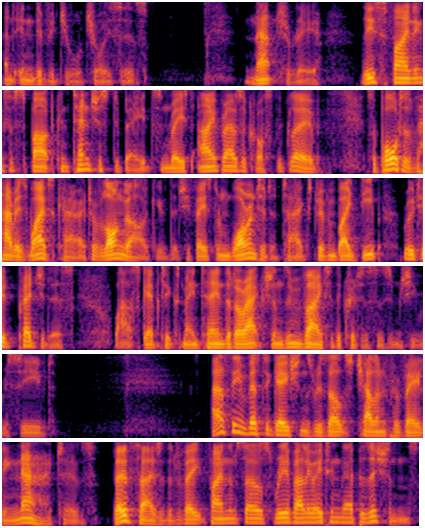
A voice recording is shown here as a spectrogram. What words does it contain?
and individual choices. Naturally, these findings have sparked contentious debates and raised eyebrows across the globe. Supporters of Harry's wife's character have long argued that she faced unwarranted attacks driven by deep rooted prejudice, while skeptics maintain that her actions invited the criticism she received. As the investigation's results challenge prevailing narratives, both sides of the debate find themselves re-evaluating their positions.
